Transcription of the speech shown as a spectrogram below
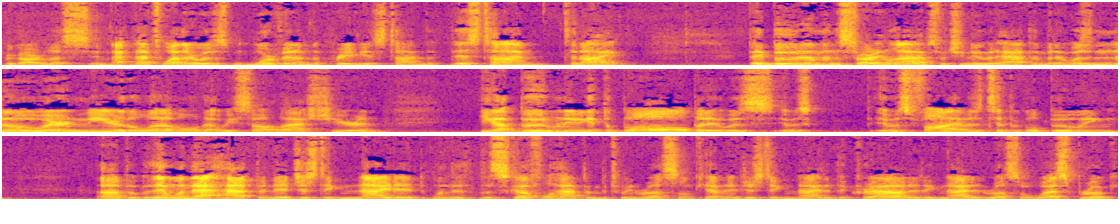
regardless. And that, that's why there was more venom the previous time. But this time, tonight, they booed him in the starting lineups, which you knew would happen, but it was nowhere near the level that we saw last year. And he got booed when he would get the ball, but it was it was it was fine. It was a typical booing. Uh, but, but then when that happened, it just ignited. When the, the scuffle happened between Russell and Kevin, it just ignited the crowd. It ignited Russell Westbrook.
